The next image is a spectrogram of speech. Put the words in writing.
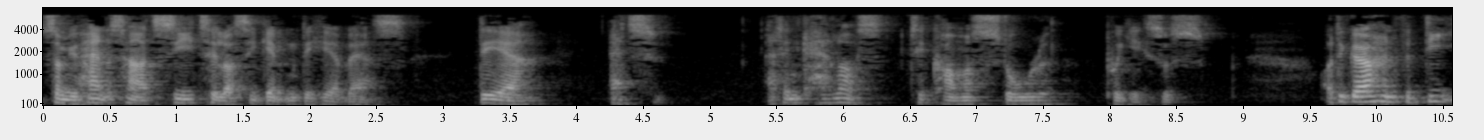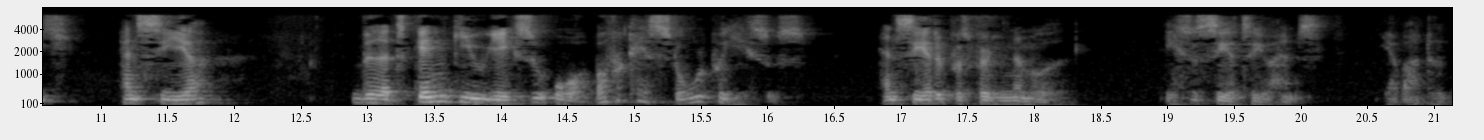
som Johannes har at sige til os igennem det her vers, det er, at, at han kalder os til at komme og stole på Jesus. Og det gør han, fordi han siger, ved at gengive Jesu ord, hvorfor kan jeg stole på Jesus? Han siger det på følgende måde. Jesus siger til Johannes, jeg var død.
